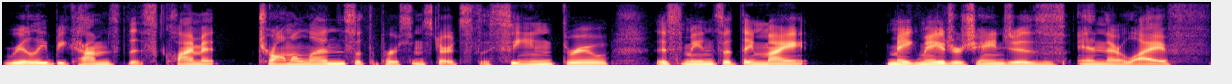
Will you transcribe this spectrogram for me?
really becomes this climate trauma lens that the person starts the scene through. This means that they might make major changes in their life,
